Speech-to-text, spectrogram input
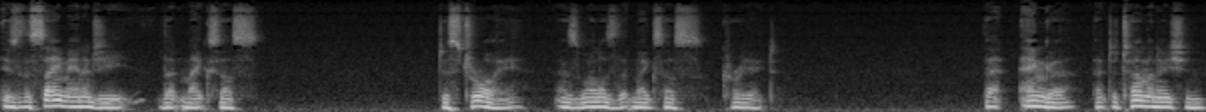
is the same energy that makes us destroy as well as that makes us create. That anger, that determination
